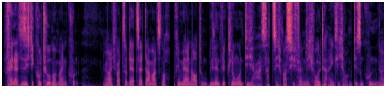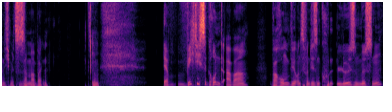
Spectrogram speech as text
veränderte sich die Kultur bei meinen Kunden. Ja, ich war zu der Zeit damals noch primär in der Automobilentwicklung und die, ja, es hat sich massiv verändert. Ich wollte eigentlich auch mit diesen Kunden gar nicht mehr zusammenarbeiten. Ähm, der wichtigste Grund aber, warum wir uns von diesen Kunden lösen müssen,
